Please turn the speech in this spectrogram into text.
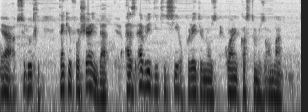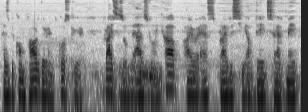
Yeah, absolutely. Thank you for sharing that. As every DTC operator knows, acquiring customers online has become harder and costlier prices of the ads going up. iOS privacy updates have made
